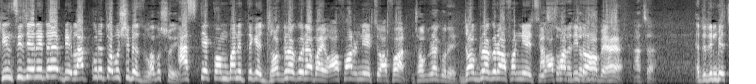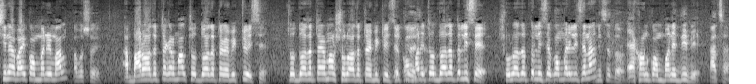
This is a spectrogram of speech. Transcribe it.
কিনছি যে রেটে লাভ করে তো অবশ্যই বেচবো। অবশ্যই। আজকে কোম্পানির থেকে ঝগড়া করে ভাই অফার নিয়েছি অফার ঝগড়া করে? ঝগড়া করে অফার নিয়েছি অফার দিতে হবে হ্যাঁ। আচ্ছা। এতদিন বেচছি না ভাই কোম্পানির মাল। অবশ্যই। আর বারো হাজার টাকার মাল চোদ্দ হাজার টাকা বিক্রি হয়েছে। চোদ্দ হাজার টাকার মাল ষোলো হাজার টাকা বিক্রি হয়েছে। কোম্পানি চোদ্দ হাজার তো লিছে। ষোলো হাজার তো লিছে কোম্পানি লিছে না? তো। এখন কোম্পানি দিবে। আচ্ছা।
